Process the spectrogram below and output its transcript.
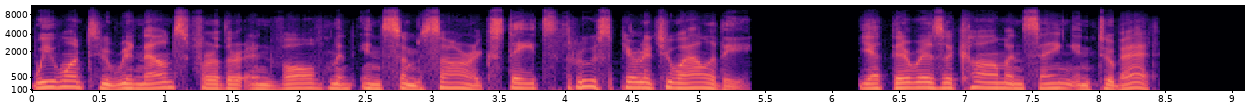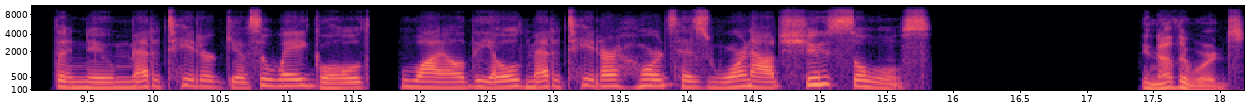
we want to renounce further involvement in samsaric states through spirituality. Yet there is a common saying in Tibet. The new meditator gives away gold, while the old meditator hoards his worn out shoe soles. In other words,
